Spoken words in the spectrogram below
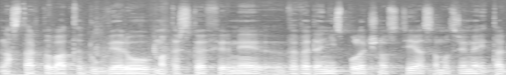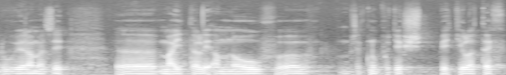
nastartovat důvěru mateřské firmy ve vedení společnosti a samozřejmě i ta důvěra mezi eh, majiteli a mnou, řeknu po těch pěti letech,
